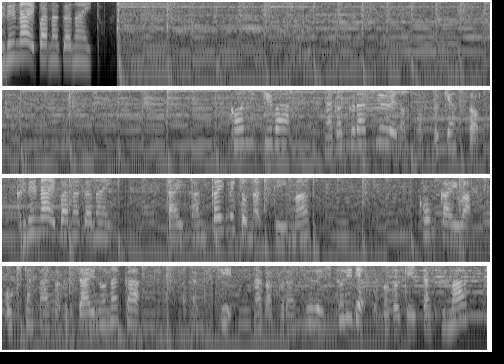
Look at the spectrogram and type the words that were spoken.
くれないバナザナイトこんにちは。長倉修へのポッドキャスト「くれないバナザナイト」第3回目となっています。今回は沖田さんが不在の中私長倉修へ一人でお届けいたします。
